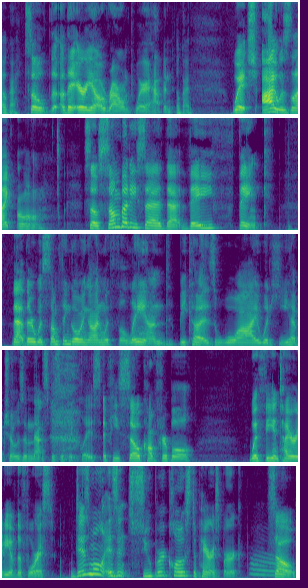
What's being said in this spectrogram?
Okay. So the the area around where it happened. Okay. which I was like, oh. So somebody said that they think that there was something going on with the land because why would he have chosen that specific place if he's so comfortable with the entirety of the forest? Dismal isn't super close to Pearisburg. So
